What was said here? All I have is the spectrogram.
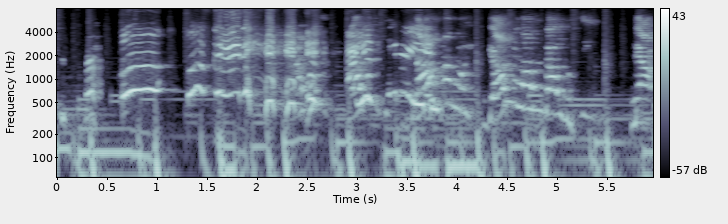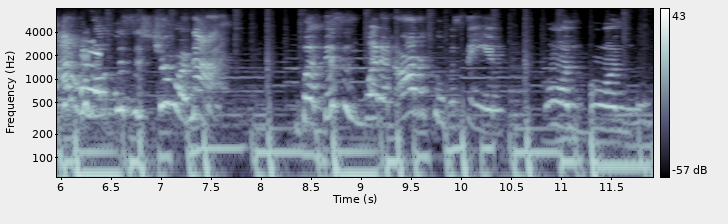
who, who said it? Are you serious? Y'all know, y'all know I'm nosy. Now I don't know if this is true or not, but this is what an article was saying on on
